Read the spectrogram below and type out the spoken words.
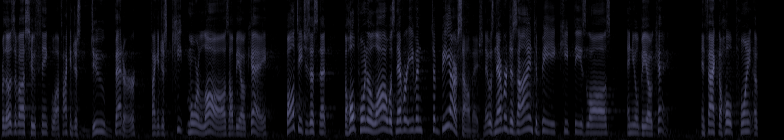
for those of us who think, well, if I can just do better, if I can just keep more laws, I'll be okay, Paul teaches us that the whole point of the law was never even to be our salvation. It was never designed to be keep these laws and you'll be okay. In fact, the whole point of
